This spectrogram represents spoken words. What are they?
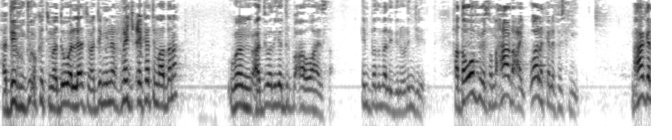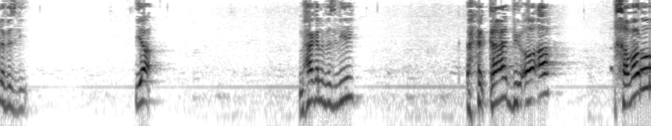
hadday rujuuc ka timaado waa laazim hadday mina rajci ka timaadana haysta. In badan baa la idin odhan jiray. Haddaba u fiirso maxaa dhacay? Waa la kala fasliyey maxaa kala fasliyey ya. Maxaa kala fasliyey qaadir oo ah kabaru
